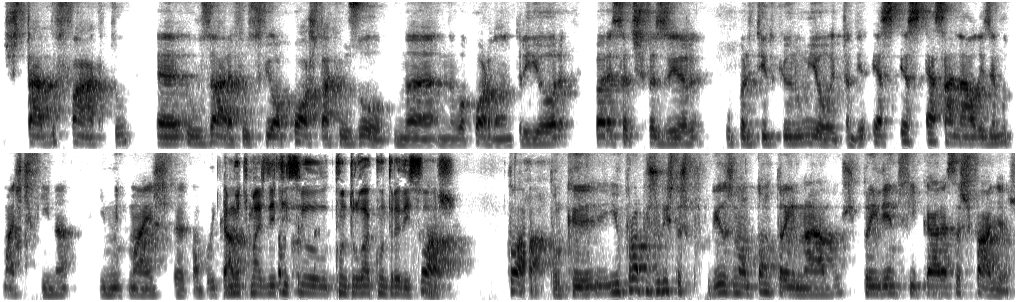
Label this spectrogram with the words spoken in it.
está de facto a usar a filosofia oposta à que usou na, no acórdão anterior para satisfazer o partido que o nomeou. E, portanto, esse, esse, essa análise é muito mais fina e muito mais uh, complicada. É muito mais difícil controlar contradições. Claro, Claro, porque e os próprios juristas portugueses não estão treinados para identificar essas falhas.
